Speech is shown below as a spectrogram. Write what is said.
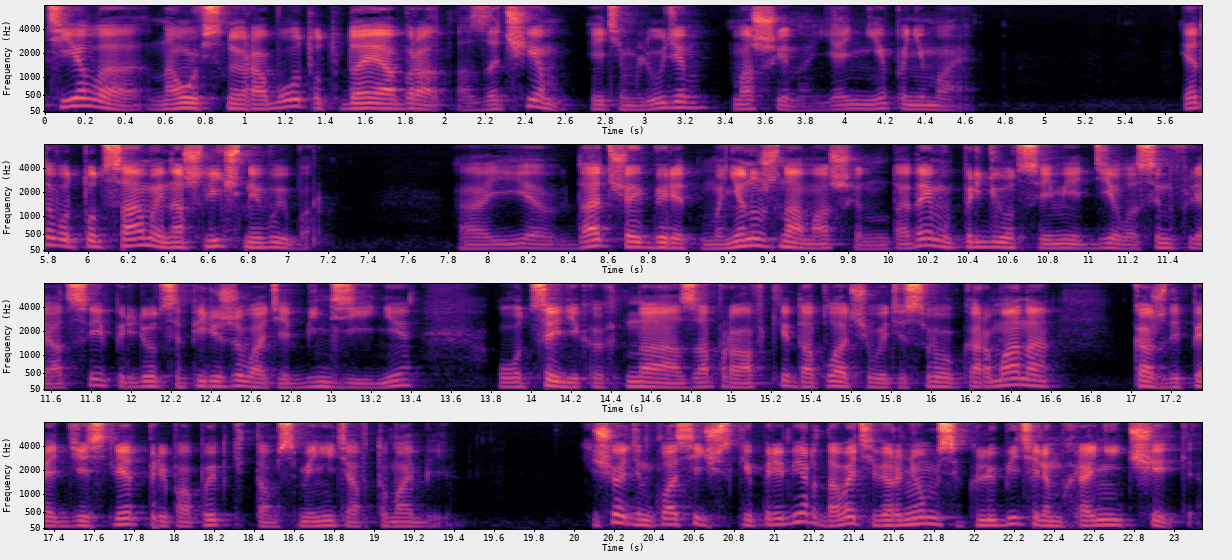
тело на офисную работу туда и обратно. Зачем этим людям машина? Я не понимаю. Это вот тот самый наш личный выбор. А, и, да, человек говорит, мне нужна машина, тогда ему придется иметь дело с инфляцией, придется переживать о бензине, о ценниках на заправке, доплачивать из своего кармана каждые 5-10 лет при попытке там сменить автомобиль. Еще один классический пример. Давайте вернемся к любителям хранить чеки.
